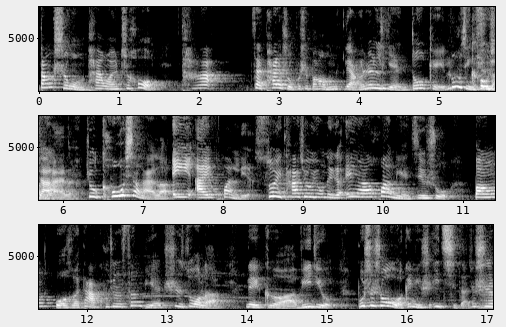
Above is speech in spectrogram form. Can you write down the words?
当时我们拍完之后，他在拍的时候不是把我们两个人脸都给录进去了吗下来了就抠下来了。AI 换脸，所以他就用那个 AI 换脸技术，帮我和大哭就是分别制作了那个 video，不是说我跟你是一起的，就是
